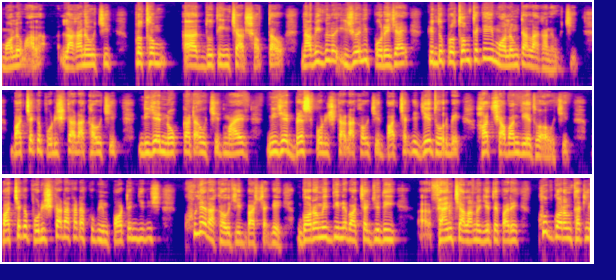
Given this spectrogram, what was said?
মলম আলা- লাগানো উচিত। প্রথম দু, তিন, চার সপ্তাহ নাভিগুলো ইউজুয়ালি পড়ে যায়, কিন্তু প্রথম থেকেই মলমটা লাগানো উচিত। বাচ্চাকে পরিষ্কার রাখা উচিত, নিজের নখ কাটা উচিত, মায়ের নিজের ব্রেস্ট পরিষ্কার রাখা উচিত, বাচ্চাকে যে ধরবে, হাত সাবান দিয়ে ধোয়া উচিত। বাচ্চাকে পরিষ্কার রাখাটা খুব ইম্পর্টেন্ট জিনিস, খুলে রাখা উচিত বাচ্চাকে। গরমের দিনে বাচ্চার যদি ফ্যান চালানো যেতে পারে, খুব গরম থাকলে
